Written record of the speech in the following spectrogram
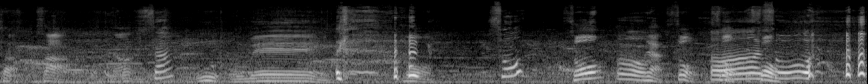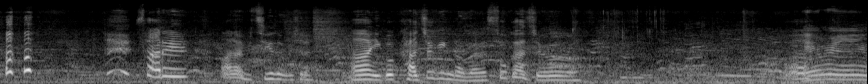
사 사. 나. 싸? 우 오메. 뭐? 소? 소? 어. 야, 소. 소. 아, 소. 소. 살을, 아, 나 미치겠어, 미치겠어. 아, 이거 가죽인가봐요. 소가죽. 에이.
